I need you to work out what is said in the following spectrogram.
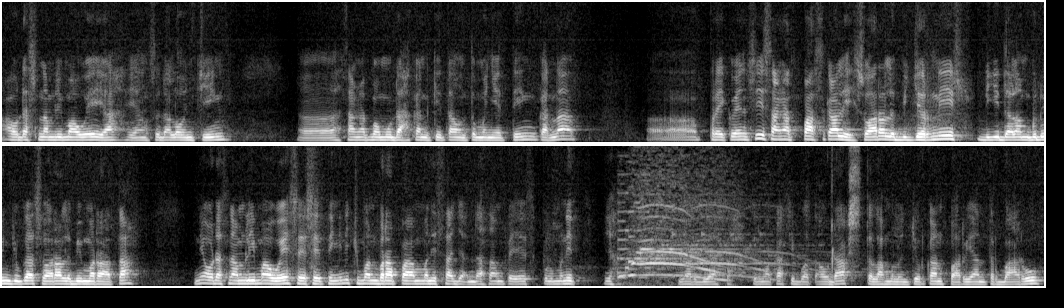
Audas 65W ya yang sudah launching. Uh, sangat memudahkan kita untuk menyeting karena uh, frekuensi sangat pas sekali. Suara lebih jernih di dalam gedung juga suara lebih merata. Ini Audas 65W saya setting ini cuma berapa menit saja tidak sampai 10 menit ya luar biasa. Terima kasih buat Audax telah meluncurkan varian terbaru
